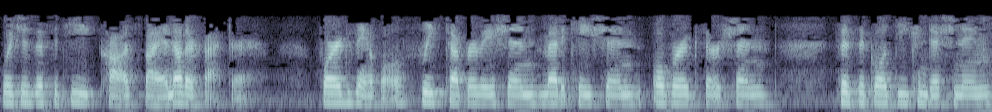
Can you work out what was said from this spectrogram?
which is a fatigue caused by another factor, for example, sleep deprivation, medication, overexertion, physical deconditioning,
